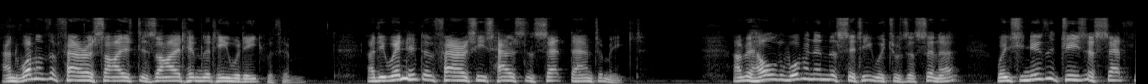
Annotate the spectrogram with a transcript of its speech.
And one of the Pharisees desired him that he would eat with him. And he went into the Pharisee's house and sat down to meat. And behold, a woman in the city, which was a sinner, when she knew that Jesus sat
